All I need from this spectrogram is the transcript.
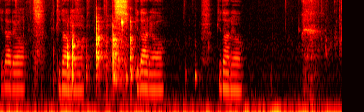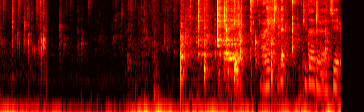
기다려. 기다려. 기다려. 기다려. 기다려야지.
